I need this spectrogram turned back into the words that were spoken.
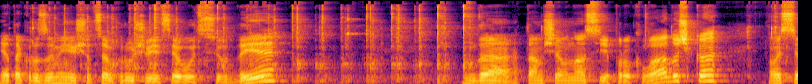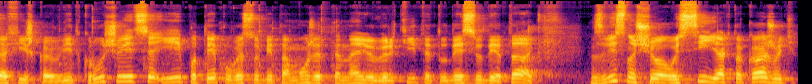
Я так розумію, що це вкручується от сюди. Да, там ще у нас є прокладочка. Ось ця фішка відкручується, і по типу ви собі там можете нею вертіти туди-сюди. Так, звісно, що ось ці, як то кажуть,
